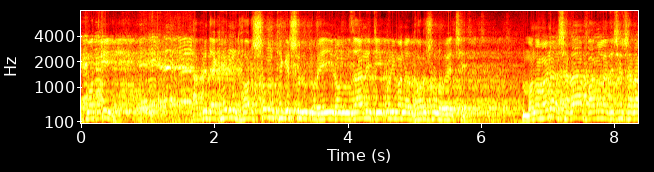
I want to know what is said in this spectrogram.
একমত কি? আপনি দেখেন, ধর্ষণ থেকে শুরু করে এই রমজানে যে পরিমাণে ধর্ষণ হয়েছে, মনে হয় না সারা বাংলাদেশে সারা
